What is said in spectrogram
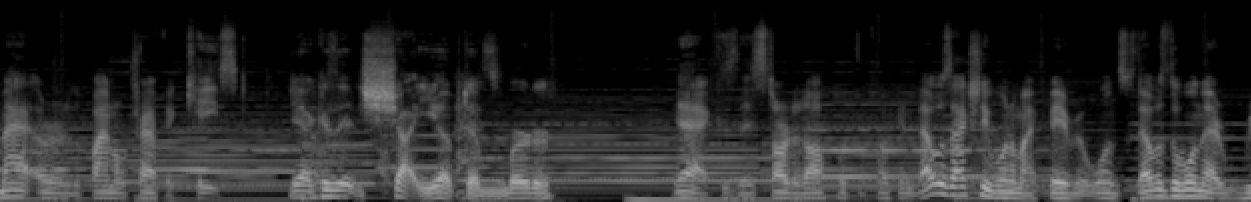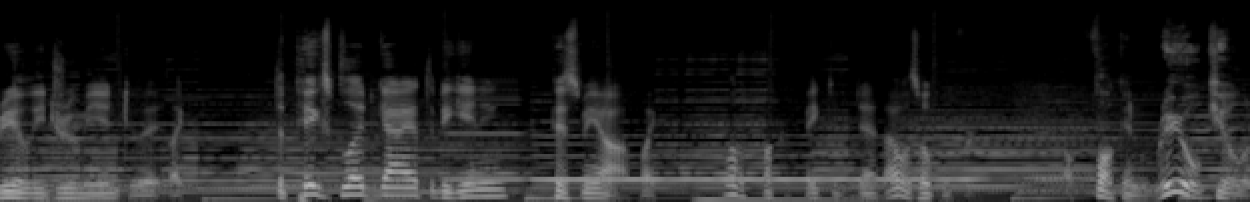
mat or the final traffic case. Yeah, because it shot you up to murder. Yeah, because they started off with the fucking. That was actually one of my favorite ones. that was the one that really drew me into it. Like the pig's blood guy at the beginning pissed me off. Like motherfucker faked his death. I was hoping for a fucking real killer.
